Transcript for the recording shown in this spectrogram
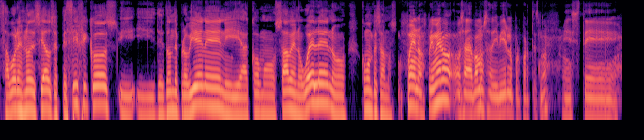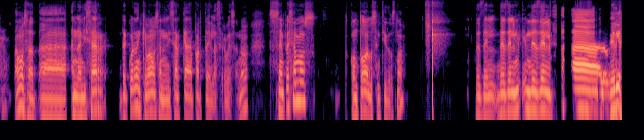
sabores no deseados específicos y, de dónde provienen y a cómo saben o huelen o cómo empezamos? Bueno, primero, o sea, vamos a dividirlo por partes, ¿no? Este, vamos a, a analizar, recuerden que vamos a analizar cada parte de la cerveza, ¿no? Entonces empezamos con todos los sentidos, ¿no? Desde el, desde el, desde el, Ah, lo, quería,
